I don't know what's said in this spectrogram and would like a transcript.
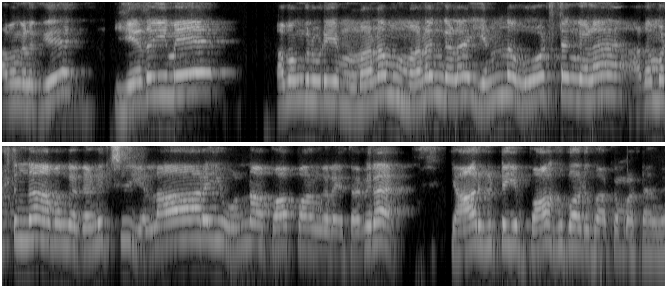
அவங்களுக்கு எதையுமே அவங்களுடைய மனம் மனங்களை என்ன ஓட்டங்களை அதை மட்டும்தான் அவங்க கணிச்சு எல்லாரையும் ஒன்றா பார்ப்பாங்களே தவிர யாருக்கிட்டையும் பாகுபாடு பார்க்க மாட்டாங்க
